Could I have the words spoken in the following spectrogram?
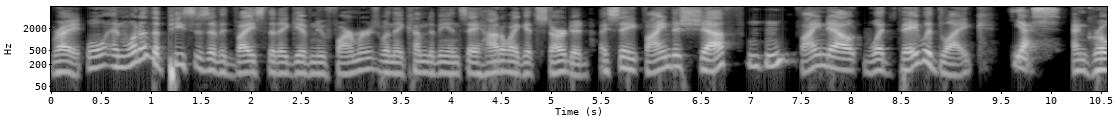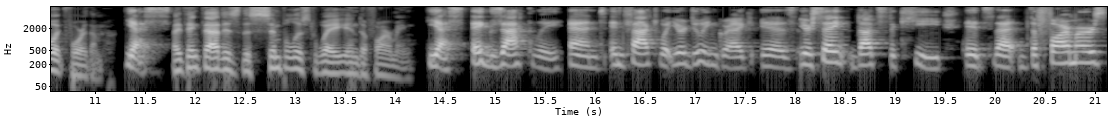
Right. Well, and one of the pieces of advice that I give new farmers when they come to me and say, How do I get started? I say, Find a chef, hmm find out what they would like, Yes. and grow it for them. Yes. I think that is the simplest way into farming. Yes, exactly. And in fact, what you're doing, Greg, is you're saying that's the key. It's that the farmers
